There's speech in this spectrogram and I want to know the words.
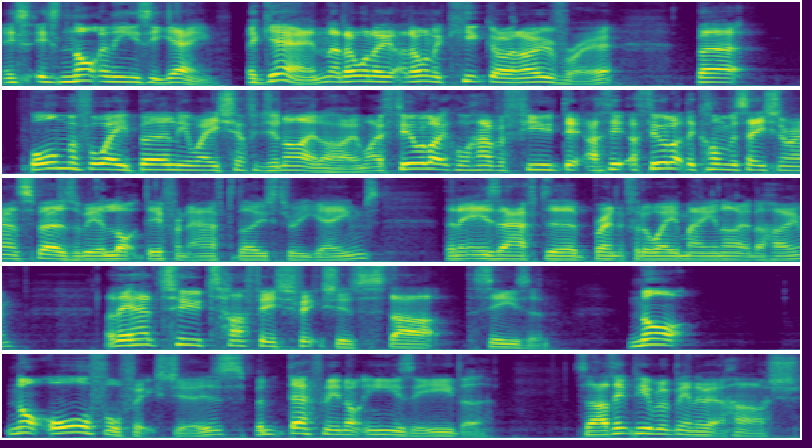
It's it's not an easy game. Again, I don't want to I don't want to keep going over it, but Bournemouth away, Burnley away, Sheffield United at home. I feel like we'll have a few. Di- I think I feel like the conversation around Spurs will be a lot different after those three games than it is after Brentford away, Man United at home. Like, they had two toughish fixtures to start the season. Not not awful fixtures, but definitely not easy either. So I think people have been a bit harsh.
